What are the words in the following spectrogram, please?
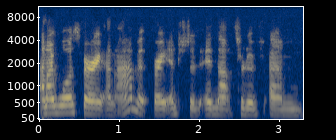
and I was very and I'm very interested in that sort of um,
